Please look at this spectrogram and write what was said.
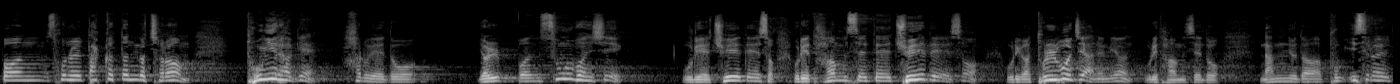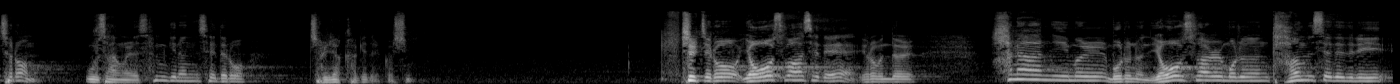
번 손을 닦았던 것처럼 동일하게 하루에도 열 번, 스무 번씩 우리의 죄에 대해서, 우리 다음 세대의 죄에 대해서 우리가 돌보지 않으면 우리 다음 세도 남유다 북이스라엘처럼 우상을 섬기는 세대로 전략하게 될 것입니다. 실제로 여호수아 세대에 여러분들 하나님을 모르는 여호수아를 모르는 다음 세대들이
